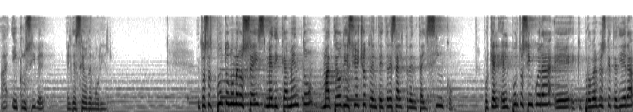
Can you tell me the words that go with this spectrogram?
ah, inclusive el deseo de morir. Entonces, punto número 6, medicamento, Mateo 18, 33 al 35. Porque el, punto 5 era eh, que proverbios que te diera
